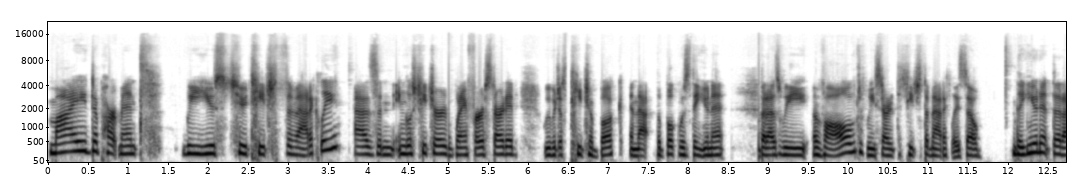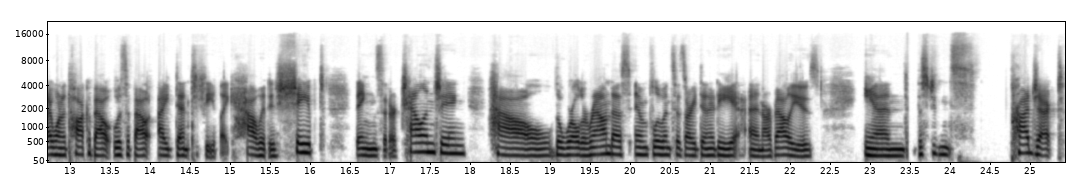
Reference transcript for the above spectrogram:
My department, we used to teach thematically. As an English teacher, when I first started, we would just teach a book and that the book was the unit. But as we evolved, we started to teach thematically. So the unit that I want to talk about was about identity, like how it is shaped, things that are challenging, how the world around us influences our identity and our values. And the students' project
